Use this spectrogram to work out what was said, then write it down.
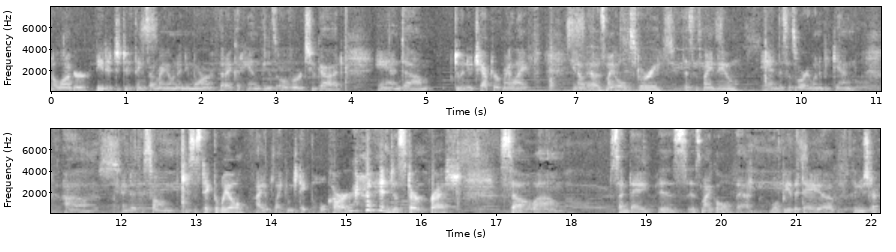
no longer needed to do things on my own anymore, that I could hand things over to God. And um, do a new chapter of my life. You know, that was my old story. This is my new, and this is where I want to begin. Um, end of the song, Jesus Take the Wheel. I would like him to take the whole car and just start fresh. So um, Sunday is, is my goal. That will be the day of the new start.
